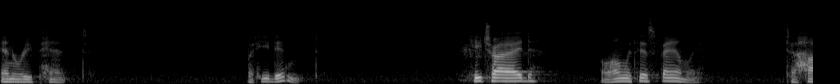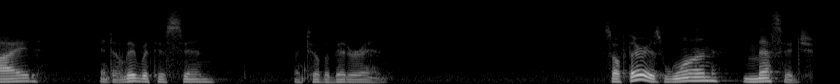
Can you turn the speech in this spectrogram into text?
and repent. But he didn't. He tried, along with his family, to hide and to live with his sin until the bitter end. So, if there is one message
